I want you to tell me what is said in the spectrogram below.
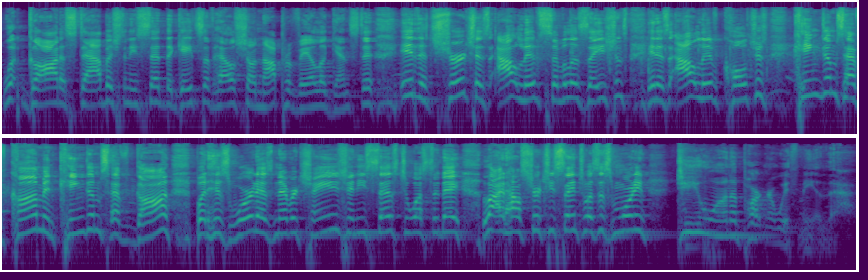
what God established, and He said, The gates of hell shall not prevail against it. it. The church has outlived civilizations, it has outlived cultures. Kingdoms have come and kingdoms have gone, but His word has never changed. And He says to us today, Lighthouse Church, He's saying to us this morning, Do you want to partner with me in that?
